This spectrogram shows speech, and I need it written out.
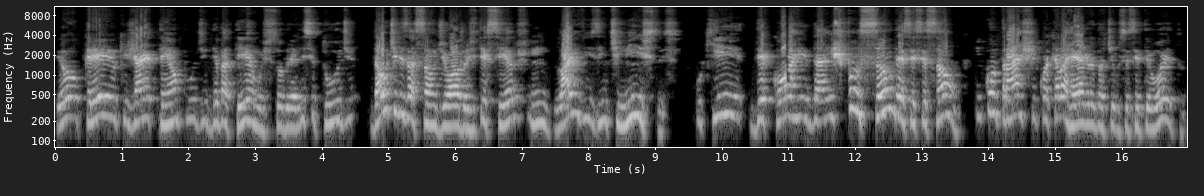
Eu creio que já é tempo de debatermos sobre a licitude da utilização de obras de terceiros em lives intimistas, o que decorre da expansão dessa exceção em contraste com aquela regra do artigo 68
